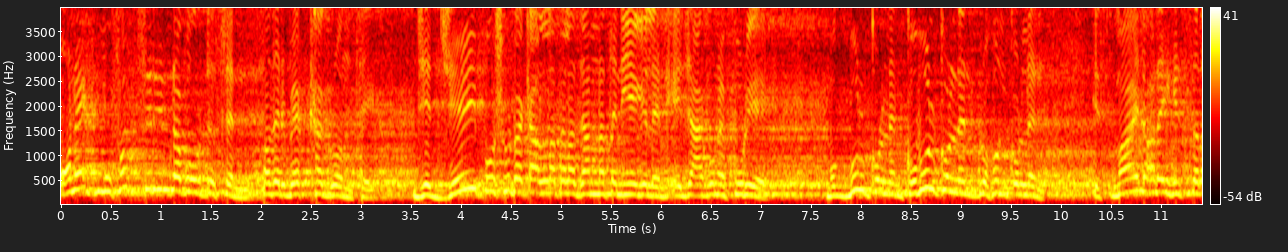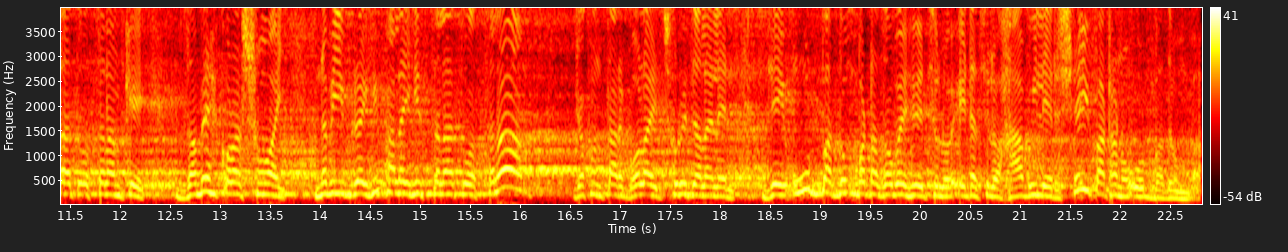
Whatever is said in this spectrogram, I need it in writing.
অনেক মুফাসসিরিনরা বলতেছেন তাদের ব্যাখ্যা গ্রন্থে যে যেই পশুটাকে আল্লাহ তালা জান্নাতে নিয়ে গেলেন, এই যে আগুনে পুড়িয়ে মকবুল করলেন, কবুল করলেন, গ্রহণ করলেন, ইসমাইল আলাইহিসালাতামকে জবেহ করার সময় নবী ইব্রাহিম আলাইহিসালাতাম যখন তার গলায় ছুরি চালালেন, যে উট বা দম্বাটা জবাই হয়েছিল, এটা ছিল হাবিলের সেই পাঠানো উট বা দম্বা।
